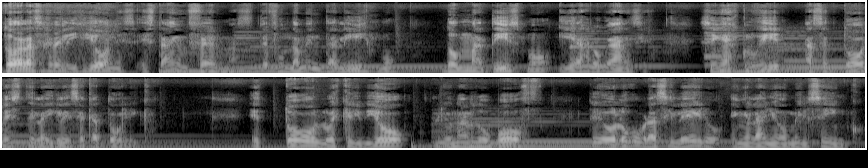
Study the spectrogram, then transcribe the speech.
Todas las religiones están enfermas de fundamentalismo, dogmatismo y arrogancia, sin excluir a sectores de la Iglesia Católica. Esto lo escribió Leonardo Boff, teólogo brasileiro, en el año 2005.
